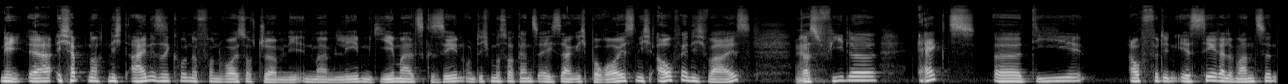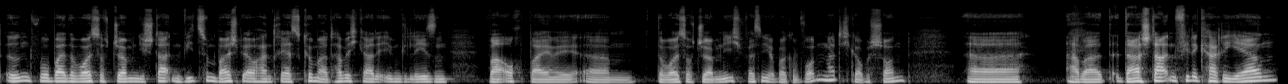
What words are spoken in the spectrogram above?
Nee, ja, ich habe noch nicht eine Sekunde von Voice of Germany in meinem Leben jemals gesehen und ich muss auch ganz ehrlich sagen, ich bereue es nicht, auch wenn ich weiß, ja. dass viele Acts, äh, die auch für den ESC relevant sind, irgendwo bei The Voice of Germany starten, wie zum Beispiel auch Andreas Kümmert, habe ich gerade eben gelesen, war auch bei ähm, The Voice of Germany. Ich weiß nicht, ob er gewonnen hat, ich glaube schon. Äh, aber da starten viele Karrieren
